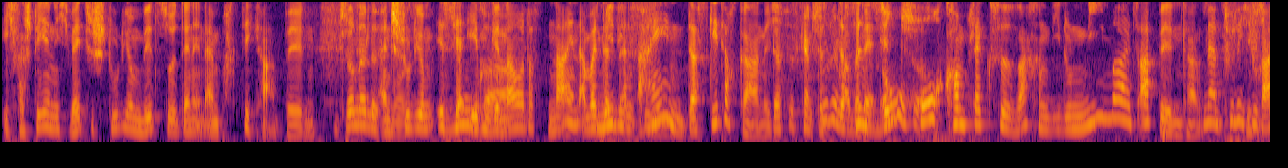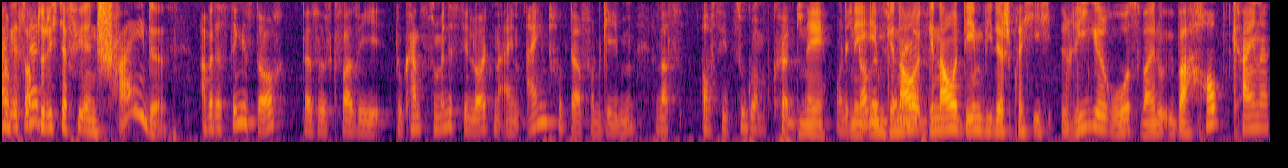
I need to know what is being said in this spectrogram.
ich verstehe nicht, welches Studium willst du denn in einem Praktika abbilden? Journalismus. Ein Studium ist Jura, ja eben genau das. Nein, aber Medizin. nein, das geht doch gar nicht. Das ist kein Studium, das, das sind so Endjob. hochkomplexe Sachen, die du niemals abbilden kannst. Natürlich Die Frage ist, ob du dich dafür entscheidest. Aber das Ding ist doch, dass es quasi, du kannst zumindest den Leuten einen Eindruck davon geben, was auf sie zukommen könnte. Nee, und ich nee, glaube, eben genau, genau dem widerspreche ich rigoros, weil du überhaupt keine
